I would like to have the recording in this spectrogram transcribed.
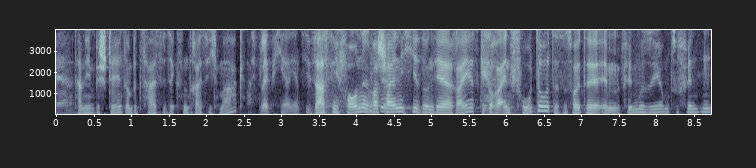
ja. haben den bestellt und bezahlt für 36 Mark. Ich bleib hier jetzt. Sie saßen hier vorne wahrscheinlich hier so in der Reihe. Es gibt ja. auch ein Foto, das ist heute im Filmmuseum zu finden.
